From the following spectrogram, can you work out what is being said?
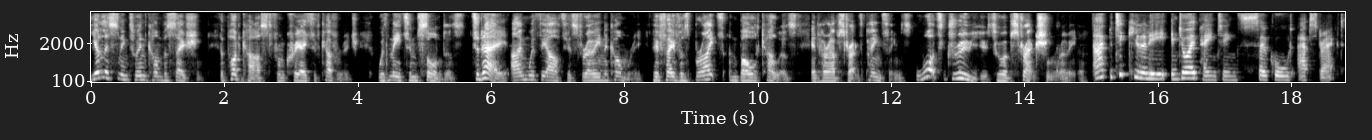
You're listening to In Conversation, the podcast from Creative Coverage, with me, Tim Saunders. Today, I'm with the artist Rowena Comrie, who favours bright and bold colours in her abstract paintings. What drew you to abstraction, Rowena? I particularly enjoy painting so called abstract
